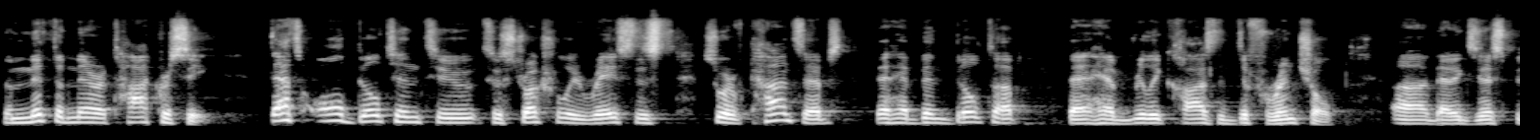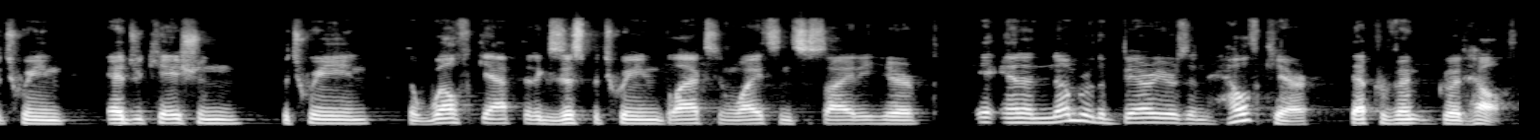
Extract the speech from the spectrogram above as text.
The myth of meritocracy, that's all built into to structurally racist sort of concepts that have been built up that have really caused the differential uh, that exists between education, between the wealth gap that exists between blacks and whites in society here, and a number of the barriers in healthcare that prevent good health.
